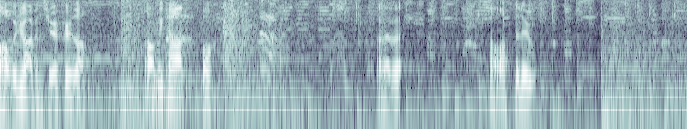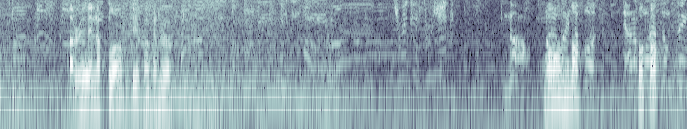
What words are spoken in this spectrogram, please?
Oh, we're driving straight through that. Oh, we can't. Fuck. Whatever. I'll have to do. Is that really enough blow? You fucking joke. No. No, I'm not. Fuck off.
